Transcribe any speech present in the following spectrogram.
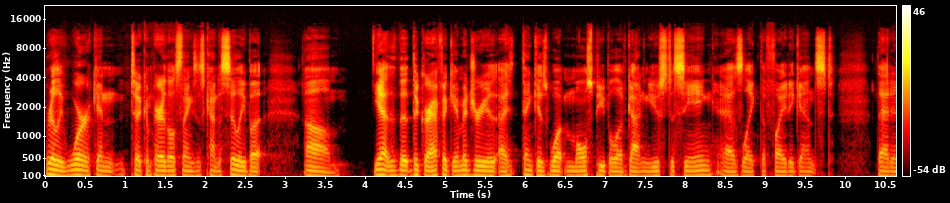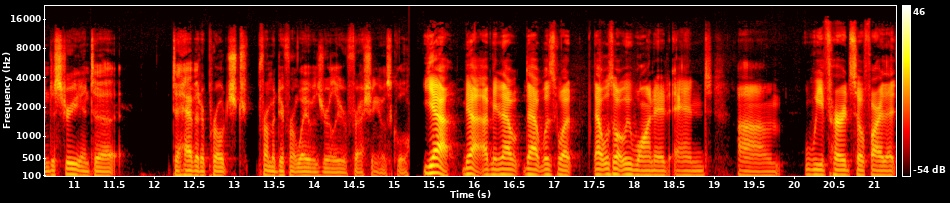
really work. And to compare those things is kind of silly, but um, yeah, the the graphic imagery I think is what most people have gotten used to seeing as like the fight against that industry, and to to have it approached from a different way was really refreshing. It was cool. Yeah, yeah. I mean that that was what that was what we wanted, and um, we've heard so far that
